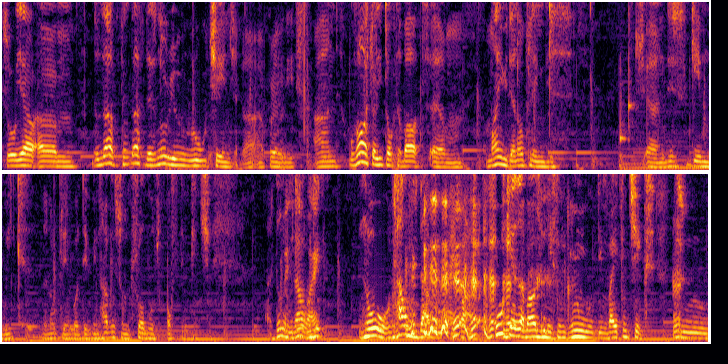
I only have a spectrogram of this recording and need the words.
So yeah, um, those are think that's there's no real rule change uh, apparently, and we've actually talked about um, Man U. They're not playing this um, this game week. They're not playing, but they've been having some troubles off the pitch. I don't know. Is that why? No, how would that be? Who cares about Mason Greenwood inviting chicks to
